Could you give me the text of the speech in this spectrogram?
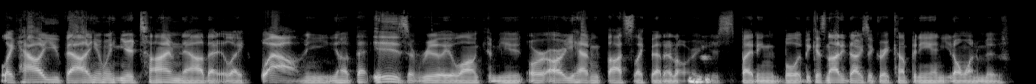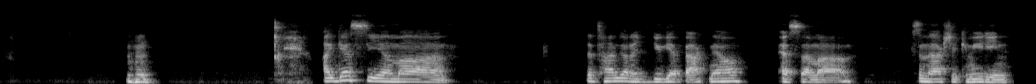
like how are you valuing your time now that like wow, I mean you know that is a really long commute, or are you having thoughts like that at all? Or are you mm-hmm. just biting the bullet because Naughty Dog's a great company and you don't want to move? Mm-hmm. I guess the um. Uh the time that I do get back now, as I'm, uh, I'm actually commuting,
